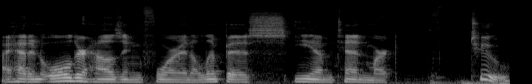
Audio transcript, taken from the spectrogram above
I had an older housing for an Olympus EM10 Mark II,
